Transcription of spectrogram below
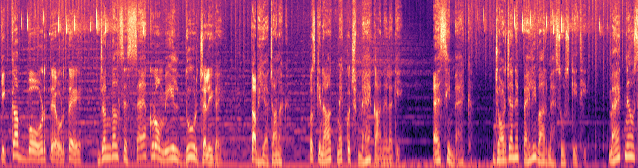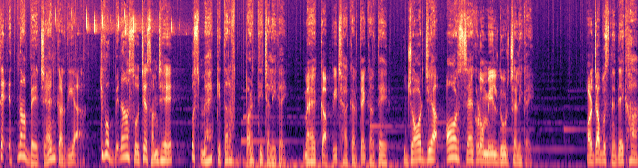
कि कब वो उड़ते उड़ते जंगल से सैकड़ों मील दूर चली गई। तभी अचानक उसकी नाक में कुछ महक आने लगी। ऐसी महक जॉर्जिया ने पहली बार महसूस की थी। महक ने उसे इतना बेचैन कर दिया कि वो बिना सोचे समझे उस महक की तरफ़ बढ़ती चली गई। महक का पीछा करते करते जॉर्जिया और सैकड़ों मील दूर चली गई। और जब उसने देखा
